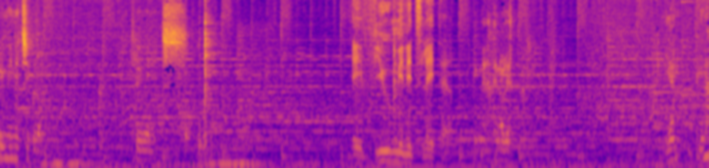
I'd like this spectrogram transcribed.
3 minutes siguro. 3 minutes. A few minutes later. Tingnan natin ulit. Yan, okay na.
